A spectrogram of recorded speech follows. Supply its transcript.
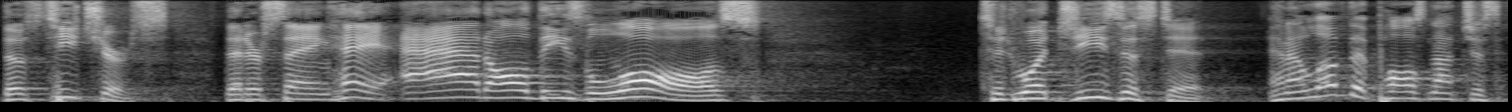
those teachers that are saying, Hey, add all these laws to what Jesus did. And I love that Paul's not just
